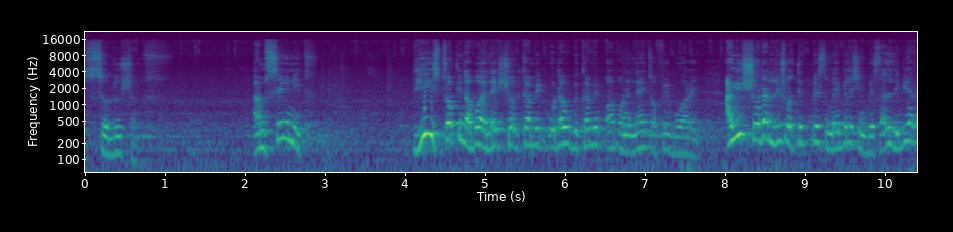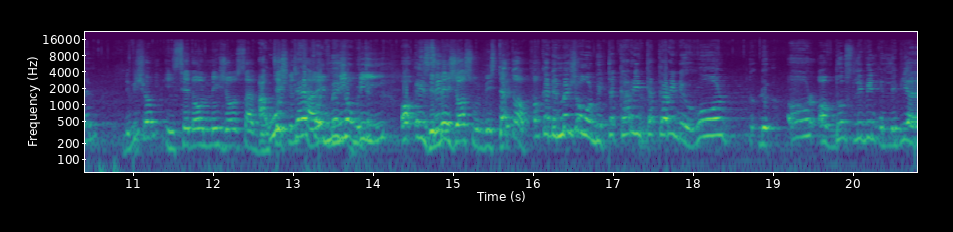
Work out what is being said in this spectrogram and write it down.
solutions. I'm saying it. He is talking about election coming that will be coming up on the 9th of February. Are you sure that election will take place in my village in Besal, Libya division? He said all measures have been taken. And measure be, or is the it, measures will be stepped up. Okay, the measure will be carrying carrying the whole the, all of those living in Libya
